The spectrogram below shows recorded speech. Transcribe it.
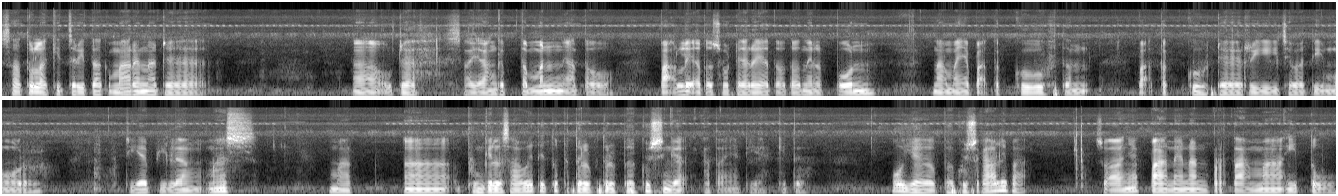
Satu lagi cerita kemarin ada uh, udah saya anggap temen atau Pak Le atau saudara atau atau nelpon namanya Pak Teguh dan Pak Teguh dari Jawa Timur. Dia bilang Mas mak, uh, bunggil sawit itu betul-betul bagus enggak katanya dia gitu. Oh ya bagus sekali Pak soalnya panenan pertama itu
